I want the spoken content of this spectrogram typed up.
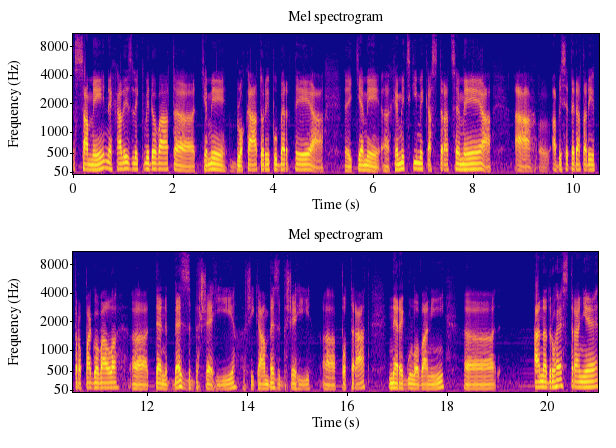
sami nechali zlikvidovat uh, těmi blokátory puberty a těmi chemickými kastracemi a, a aby se teda tady propagoval uh, ten bezbřehý, říkám bezbřehý uh, potrat, neregulovaný, uh, a na druhé straně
